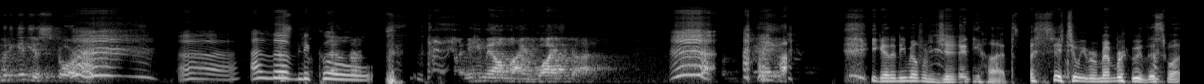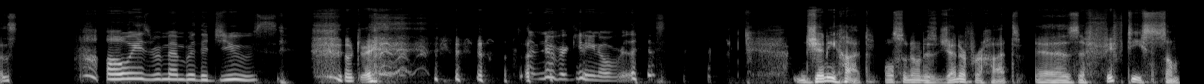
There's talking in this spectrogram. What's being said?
going to give you a story. Uh, I love Nicole. An email my wife got. You got an email from Jenny Hutt. Do we remember who this was? Always remember the juice. Okay. I'm never getting over this. Jenny Hutt, also known as Jennifer Hutt, is a 50 some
